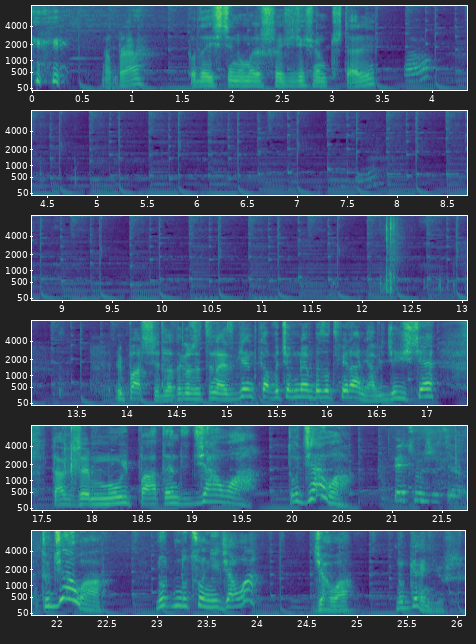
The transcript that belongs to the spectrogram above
Dobra. Podejście numer 64. O? I patrzcie, dlatego że cena jest giętka, wyciągnąłem bez otwierania. Widzieliście? Także mój patent działa. To działa. Powiedzmy, że działa. To działa. No, no co, nie działa? Działa. No geniusz.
